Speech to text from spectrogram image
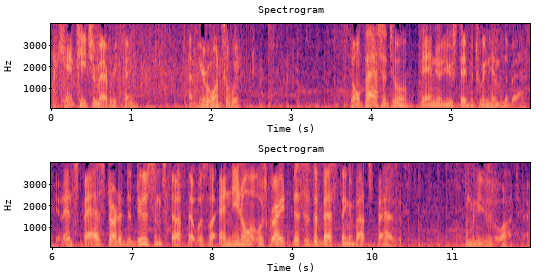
I can't teach him everything. I'm here once a week. Don't pass it to him. Daniel, you stay between him and the basket. And Spaz started to do some stuff that was like, and you know what was great? This is the best thing about Spazes. I'm going to use it a lot today.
